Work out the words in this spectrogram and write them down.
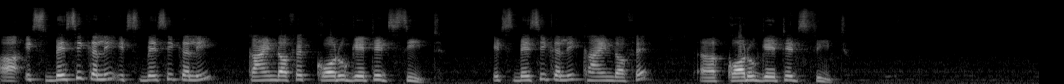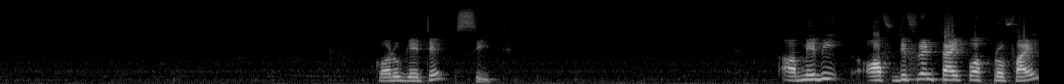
Uh, it's basically it's basically kind of a corrugated sheet. It's basically kind of a uh, corrugated sheet. Corrugated sheet uh, maybe of different type of profile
